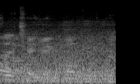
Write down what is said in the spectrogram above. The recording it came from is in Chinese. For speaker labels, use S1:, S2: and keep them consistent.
S1: 是前员工。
